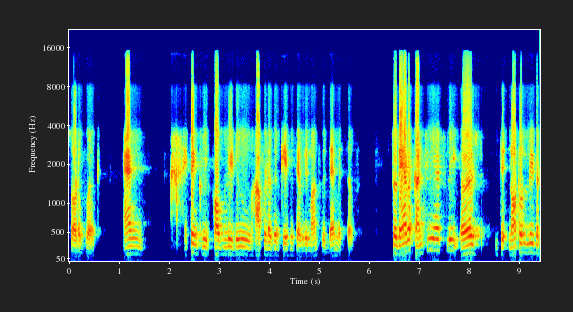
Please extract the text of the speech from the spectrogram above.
sort of work. And I think we probably do half a dozen cases every month with them itself. So they have a continuously urged not only the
